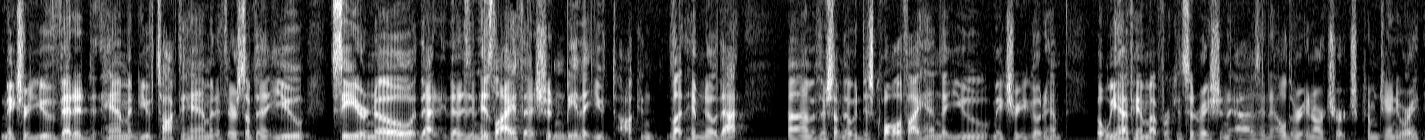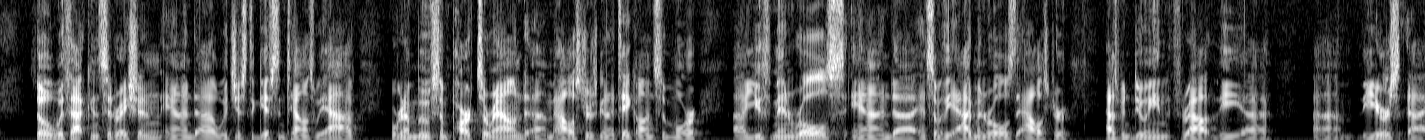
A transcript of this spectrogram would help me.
make sure you've vetted him and you've talked to him. And if there's something that you see or know that, that is in his life that shouldn't be, that you talk and let him know that. Um, if there's something that would disqualify him, that you make sure you go to him. But we have him up for consideration as an elder in our church come January. So, with that consideration and uh, with just the gifts and talents we have, we're going to move some parts around. Um, Alistair's going to take on some more uh, youth men roles and, uh, and some of the admin roles that Alistair has been doing throughout the, uh, um, the years. Uh,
